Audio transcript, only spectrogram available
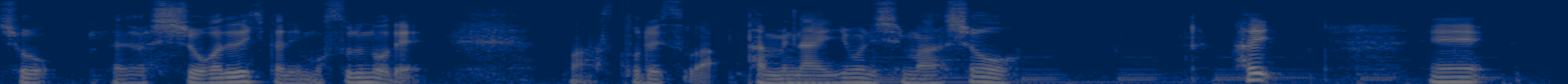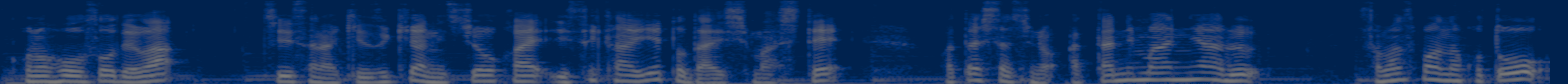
支障が出てきたりもするので、まあ、ストレスはためないようにしましょう。はい。えー、この放送では、小さな気づきは日常化へ異世界へと題しまして、私たちの当たり前にある様々なことを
